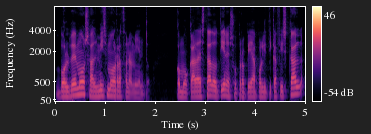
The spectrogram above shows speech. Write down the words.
Volvemos al mismo razonamiento. Como cada Estado tiene su propia política fiscal,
